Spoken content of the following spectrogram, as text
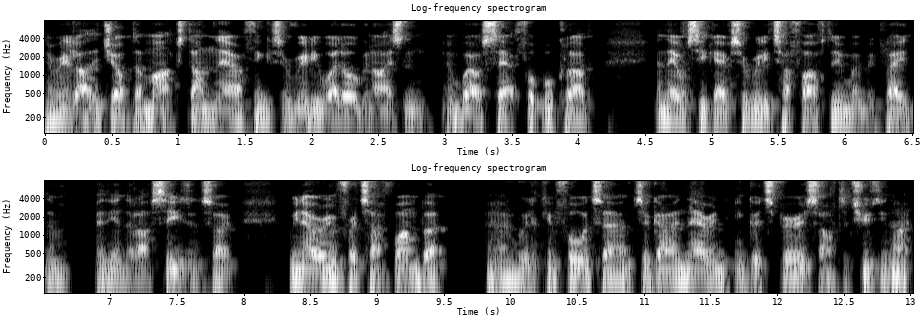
I really like the job that Mark's done there. I think it's a really well organised and, and well set football club and they obviously gave us a really tough afternoon when we played them at the end of last season. So we know we're in for a tough one, but um, we're looking forward to, to going there in, in good spirits after Tuesday night.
